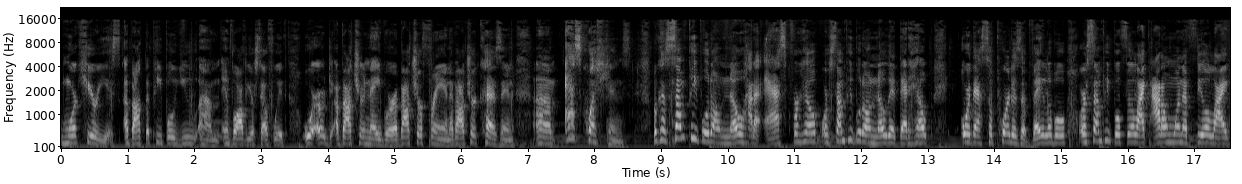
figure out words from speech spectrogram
more curious about the people you um, involve yourself with or, or about your neighbor, about your your friend, about your cousin. Um, ask questions because some people don't know how to ask for help, or some people don't know that that help or that support is available, or some people feel like I don't want to feel like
